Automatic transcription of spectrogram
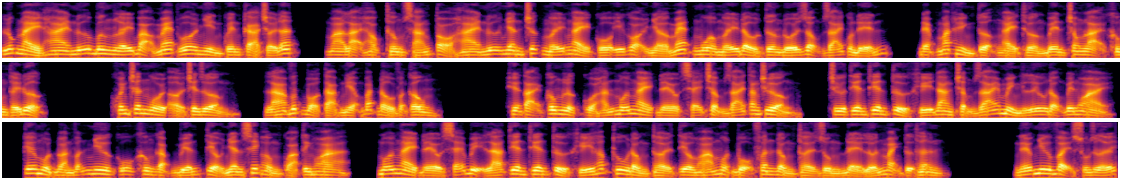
Lúc này hai nữ bưng lấy bạo mét vua nhìn quên cả trời đất, mà lại học thông sáng tỏ hai nữ nhân trước mấy ngày cố ý gọi nhờ mét mua mấy đầu tương đối rộng rãi còn đến, đẹp mắt hình tượng ngày thường bên trong lại không thấy được. Khoanh chân ngồi ở trên giường, lá vứt bỏ tạp niệm bắt đầu vận công hiện tại công lực của hắn mỗi ngày đều sẽ chậm rãi tăng trưởng, trừ tiên thiên tử khí đang chậm rãi mình lưu động bên ngoài, kia một đoàn vẫn như cũ không gặp biến tiểu nhân xích hồng quả tinh hoa, mỗi ngày đều sẽ bị lá tiên thiên tử khí hấp thu đồng thời tiêu hóa một bộ phân đồng thời dùng để lớn mạnh tự thân. Nếu như vậy xuống dưới,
